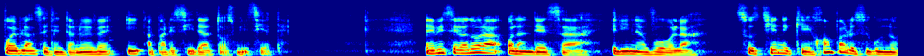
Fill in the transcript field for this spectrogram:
Puebla 79 y Aparecida 2007. La investigadora holandesa Elina Vola sostiene que Juan Pablo II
